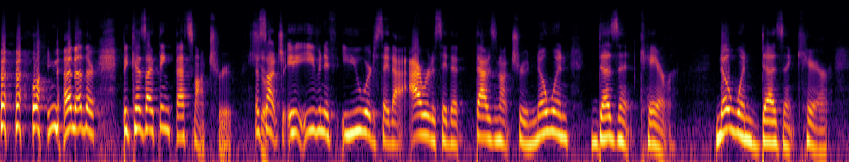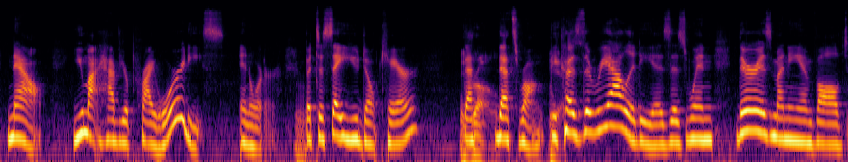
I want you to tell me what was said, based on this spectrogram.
like none other because I think that's not true. That's Sure. not true. Even if you were to say that, I were to say that that is not true. No one doesn't care. No one doesn't care. Now, you might have your priorities in order, hmm. but to say you don't care, that, wrong. that's wrong. Because the reality is is when there is money involved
